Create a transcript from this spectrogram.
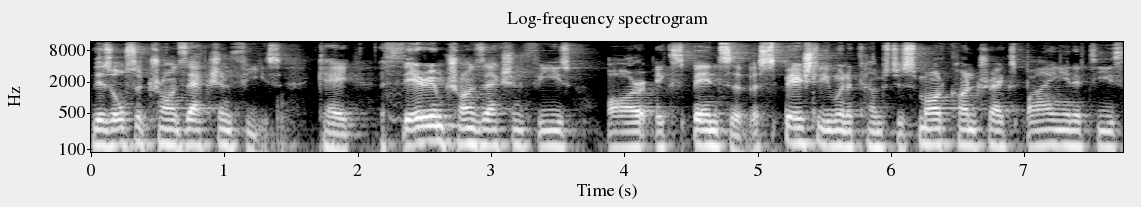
There's also transaction fees. Okay, Ethereum transaction fees are expensive, especially when it comes to smart contracts, buying NFTs.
